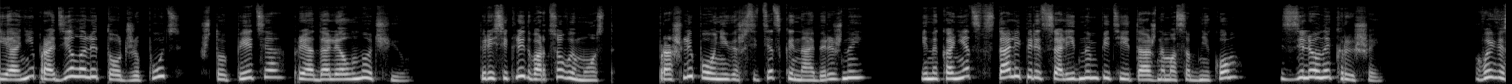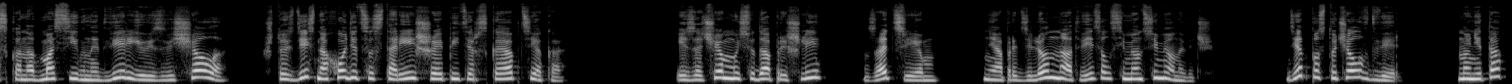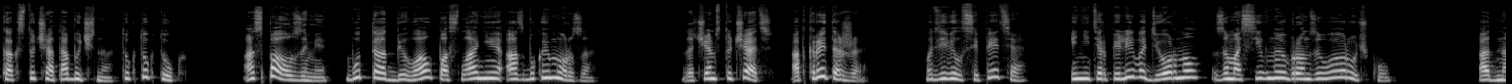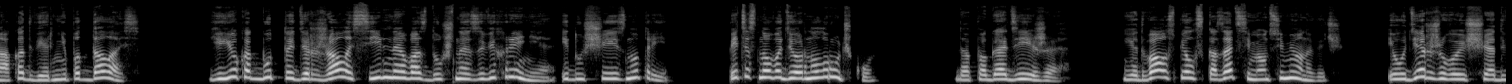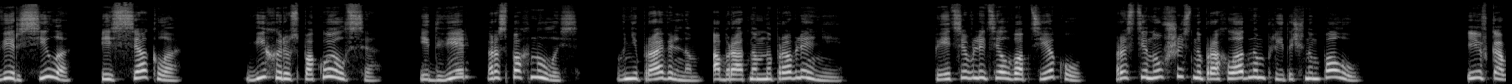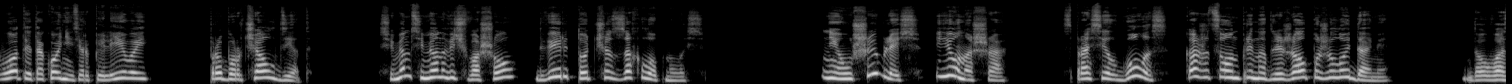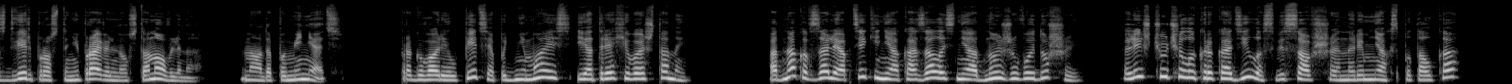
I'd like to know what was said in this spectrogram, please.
и они проделали тот же путь, что Петя преодолел ночью. Пересекли Дворцовый мост, прошли по университетской набережной и, наконец, встали перед солидным пятиэтажным особняком с зеленой крышей. Вывеска над массивной дверью извещала, что здесь находится старейшая питерская аптека. «И зачем мы сюда пришли?» «Затем», — неопределенно ответил Семен Семенович. Дед постучал в дверь, но не так, как стучат обычно, тук-тук-тук, а с паузами, будто отбивал послание азбукой Морзе. «Зачем стучать? Открыто же!» — удивился Петя и нетерпеливо дернул за массивную бронзовую ручку. Однако дверь не поддалась. Ее как будто держало сильное воздушное завихрение, идущее изнутри. Петя снова дернул ручку. «Да погоди же!» Едва успел сказать Семен Семенович, и удерживающая дверь сила иссякла. Вихрь успокоился, и дверь распахнулась в неправильном обратном направлении. Петя влетел в аптеку, растянувшись на прохладном плиточном полу. «И в кого ты такой нетерпеливый?» — пробурчал дед. Семен Семенович вошел, дверь тотчас захлопнулась. «Не ушиблись, юноша?» — спросил голос, кажется, он принадлежал пожилой даме. «Да у вас дверь просто неправильно установлена. Надо поменять», — проговорил Петя, поднимаясь и отряхивая штаны. Однако в зале аптеки не оказалось ни одной живой души. Лишь чучело крокодила, свисавшее на ремнях с потолка,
